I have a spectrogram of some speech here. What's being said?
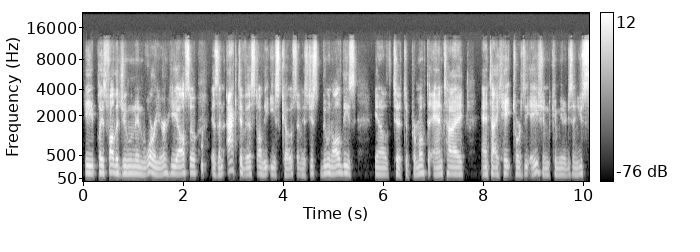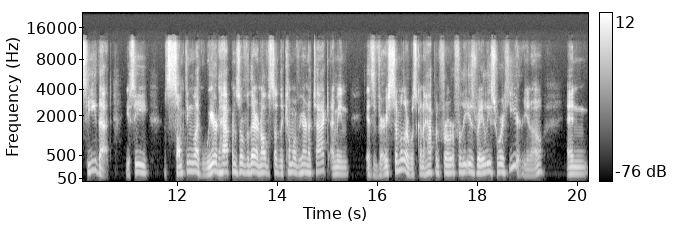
he plays Father Jun in Warrior. He also is an activist on the East Coast and is just doing all these, you know, to to promote the anti anti hate towards the Asian communities. And you see that you see something like weird happens over there, and all of a sudden they come over here and attack. I mean, it's very similar what's going to happen for for the Israelis who are here, you know. And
